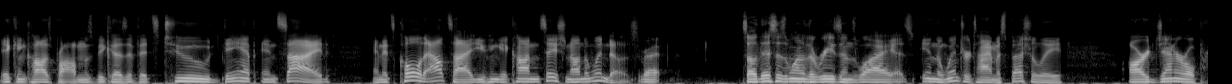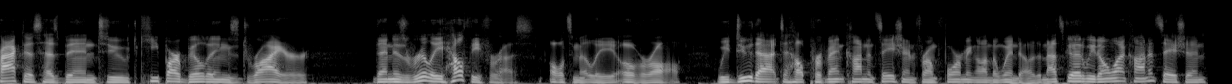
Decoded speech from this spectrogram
it can cause problems because if it's too damp inside and it's cold outside, you can get condensation on the windows. Right. So this is one of the reasons why, as- in the wintertime especially, our general practice has been to keep our buildings drier than is really healthy for us ultimately overall. We do that to help prevent condensation from forming on the windows. And that's good. We don't want condensation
